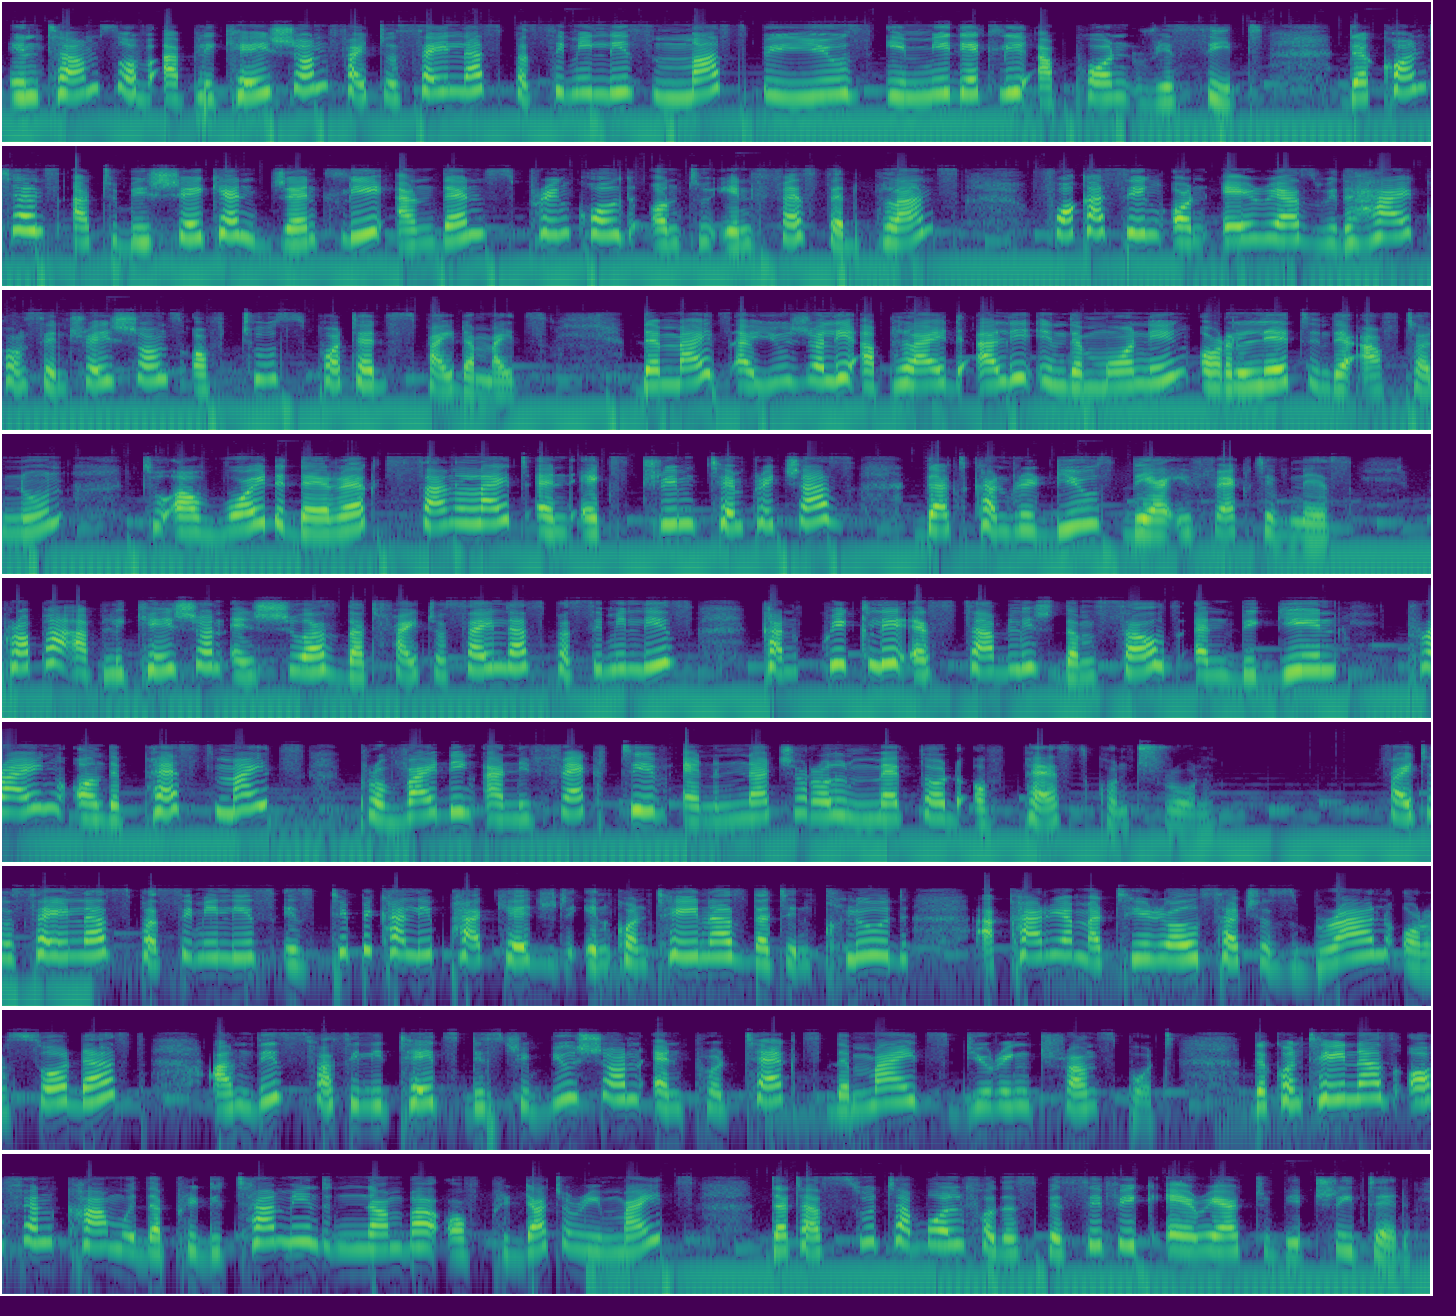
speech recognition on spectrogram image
In terms of application, Phytoseiulus persimilis must be used immediately upon receipt. The contents are to be shaken gently and then sprinkled onto infested plants, focusing on areas with high concentrations of two-spotted spider mites. The mites are usually applied early in the morning or late in the afternoon to avoid direct sunlight and extreme temperatures that can reduce their effectiveness. Proper application ensures that Phytoseiulus persimilis can quickly establish themselves and begin spraying on the pest mites, providing an effective and natural method of pest control. Phytoseiulus persimilis is typically packaged in containers that include a carrier material such as bran or sawdust, and this facilitates distribution and protects the mites during transport. The containers often come with a predetermined number of predatory mites that are suitable for the specific area to be treated.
